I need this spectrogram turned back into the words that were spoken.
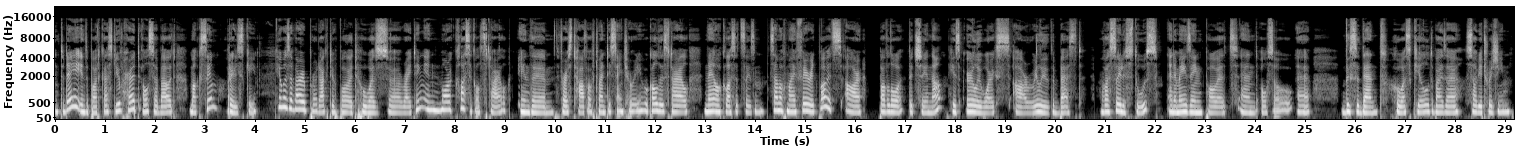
And today in the podcast, you've heard also about Maxim Rylsky, he was a very productive poet who was uh, writing in more classical style in the first half of 20th century. We call this style neoclassicism. Some of my favorite poets are Pavlo Tychyna. His early works are really the best. Vasil Stus, an amazing poet and also a dissident who was killed by the Soviet regime.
